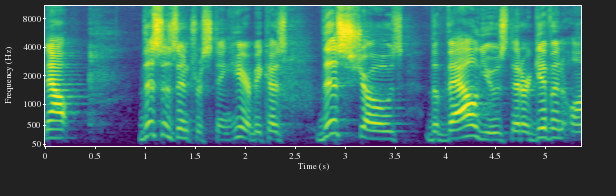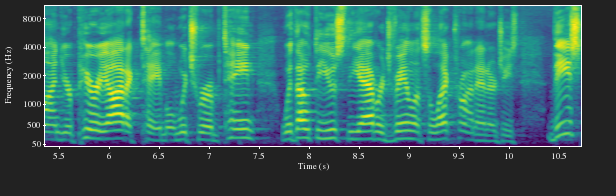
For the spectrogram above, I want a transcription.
Now, this is interesting here because this shows the values that are given on your periodic table, which were obtained without the use of the average valence electron energies. These,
